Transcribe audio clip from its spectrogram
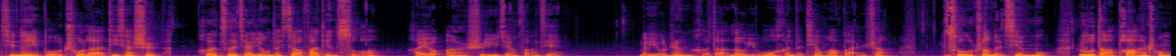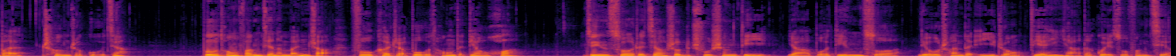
其内部除了地下室和自家用的小发电所，还有二十余间房间，没有任何的漏雨污痕的天花板上，粗壮的尖木如大爬虫般撑着骨架。不同房间的门上复刻着不同的雕花，紧缩着教授的出生地亚伯丁所流传的一种典雅的贵族风情。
